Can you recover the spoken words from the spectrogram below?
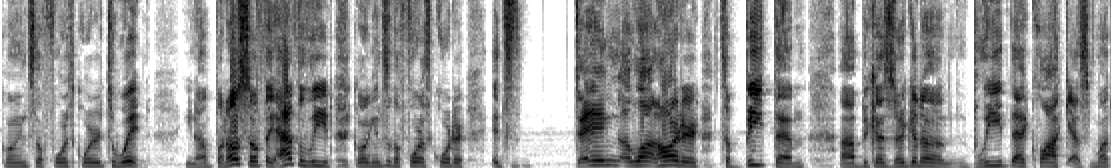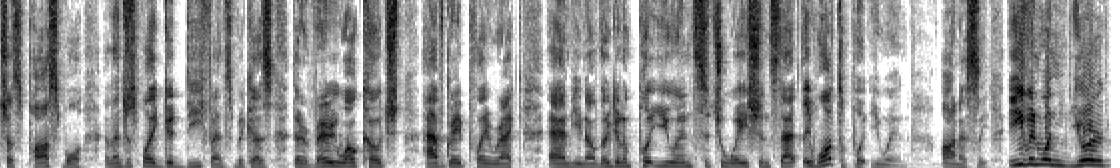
going into the fourth quarter to win you know. But also, if they have the lead going into the fourth quarter, it's dang a lot harder to beat them uh, because they're gonna bleed that clock as much as possible and then just play good defense because they're very well coached, have great play rec, and you know they're gonna put you in situations that they want to put you in honestly. Even when you're,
